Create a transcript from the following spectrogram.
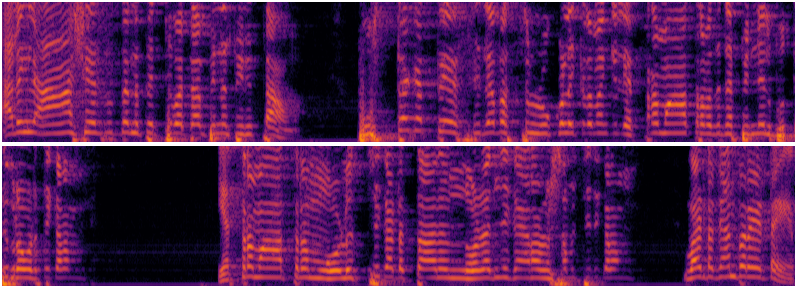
അല്ലെങ്കിൽ ആശയത്തിൽ തന്നെ തെറ്റ് പറ്റാൻ പിന്നെ തിരുത്താം. പുസ്തകത്തെ സിലബസിൽ ഉൾക്കൊള്ളിക്കണമെങ്കിൽ എത്രമാത്രം അതിന്റെ പിന്നിൽ ബുദ്ധി പ്രവർത്തിക്കണം? എത്രമാത്രം ഒളിച്ചു കടത്താനും നുഴഞ്ഞു കയറാനും ശ്രമിച്ചിരിക്കണം? വേണ്ട ഞാൻ പറയട്ടെ.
